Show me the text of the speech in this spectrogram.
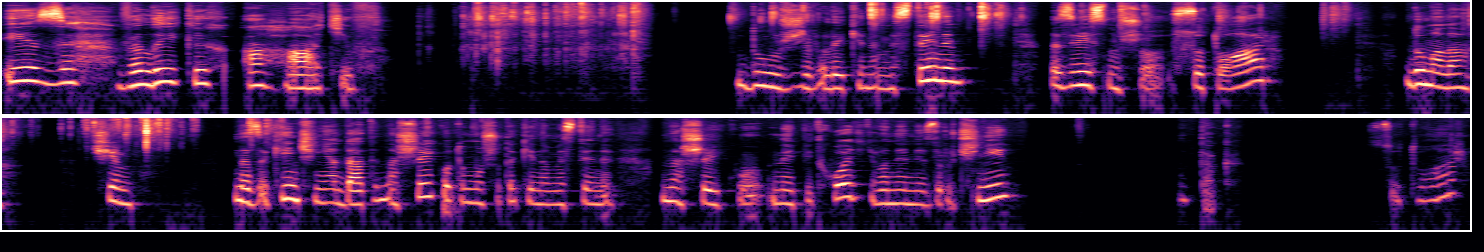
Із великих агатів. Дуже великі намистини. Звісно, що сотуар. Думала, чим на закінчення дати на шийку, тому що такі намистини на шийку не підходять, вони незручні. Так, сутуар.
